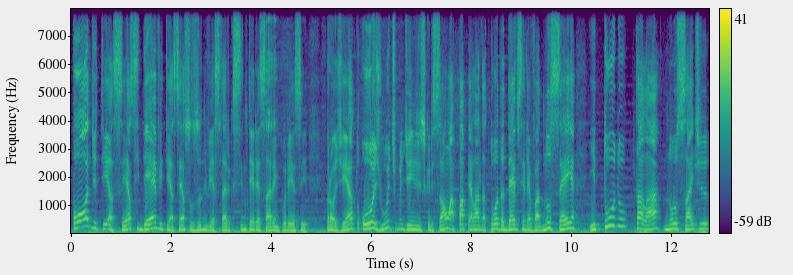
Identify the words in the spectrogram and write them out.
pode ter acesso e deve ter acesso aos universitários que se interessarem por esse projeto. Hoje, último dia de inscrição, a papelada toda deve ser levada no CEA e tudo tá lá no site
